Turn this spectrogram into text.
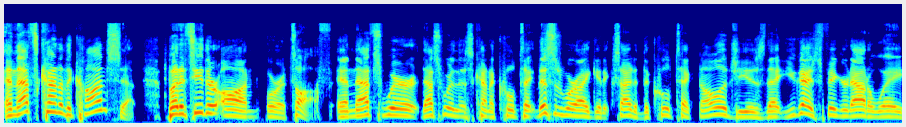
And that's kind of the concept. But it's either on or it's off. And that's where that's where this kind of cool tech this is where I get excited. The cool technology is that you guys figured out a way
